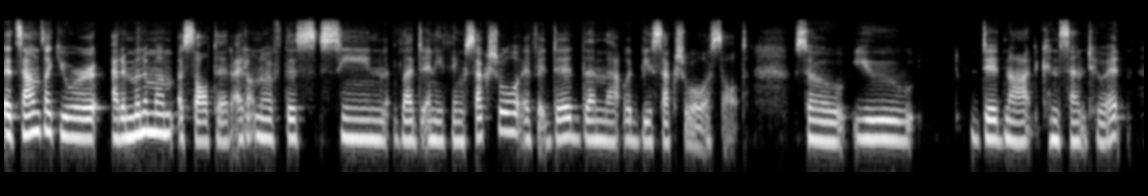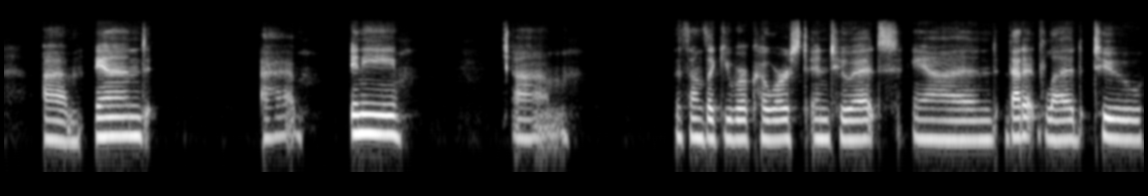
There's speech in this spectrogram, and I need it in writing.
it sounds like you were at a minimum assaulted. I don't know if this scene led to anything sexual. If it did, then that would be sexual assault. So you did not consent to it. Um, and uh, any, um, it sounds like you were coerced into it and that it led to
